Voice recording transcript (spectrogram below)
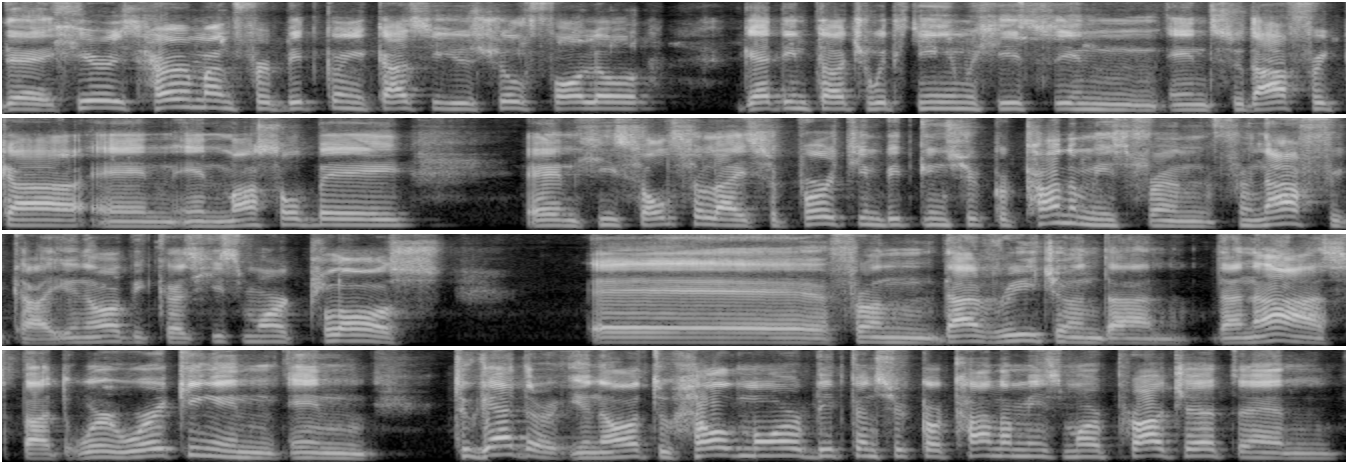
the, here is Herman for Bitcoin Ekasi. You should follow, get in touch with him. He's in, in South Africa and in Mossel Bay. And he's also like supporting Bitcoin circle economies from, from Africa, you know, because he's more close uh, from that region than than us. But we're working in in together, you know, to help more Bitcoin circle economies, more project, and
